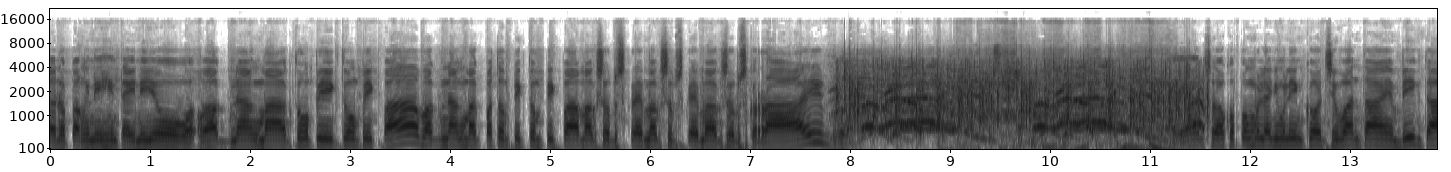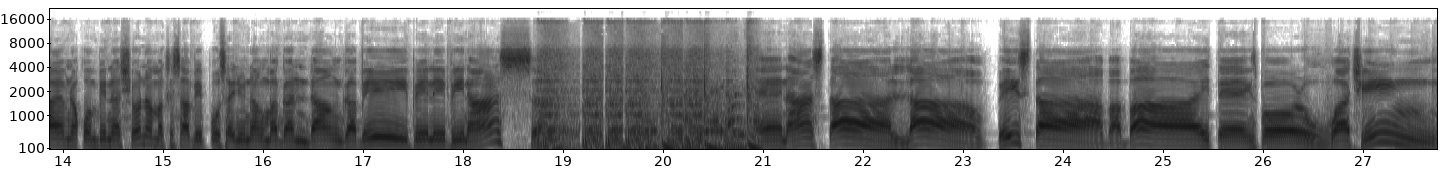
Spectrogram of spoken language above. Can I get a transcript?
Ano pang hinihintay niyo? Wag nang magtumpik-tumpik pa, wag nang magpatumpik-tumpik pa, mag-subscribe, mag-subscribe, mag-subscribe. Ayan, so ako pong mula yung lingkod, si One Time, Big Time na kombinasyon na magsasabi po sa inyo ng magandang gabi, Pilipinas. And hasta la vista. Bye-bye. Thanks for watching.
